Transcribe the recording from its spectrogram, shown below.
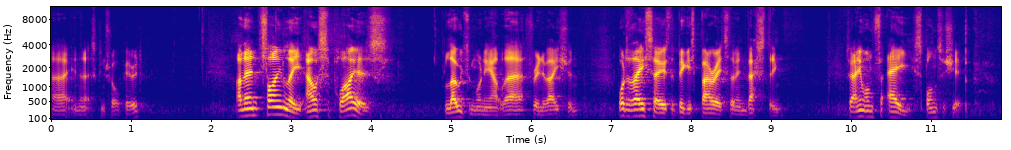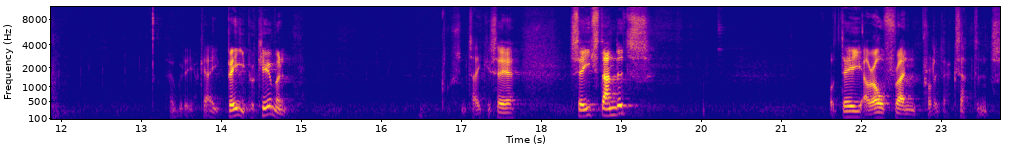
uh, in the next control period. And then finally, our suppliers, loads of money out there for innovation. What do they say is the biggest barrier to them investing? So anyone for A, sponsorship? Nobody, okay. B, procurement. Some takers here. C, standards. Or D, our old friend, product acceptance.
